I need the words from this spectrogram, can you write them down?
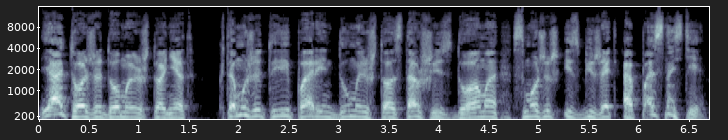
Я тоже думаю, что нет. К тому же ты, парень, думаешь, что, оставшись дома, сможешь избежать опасности?»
